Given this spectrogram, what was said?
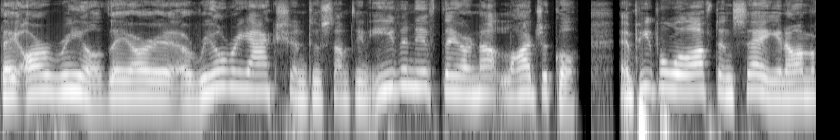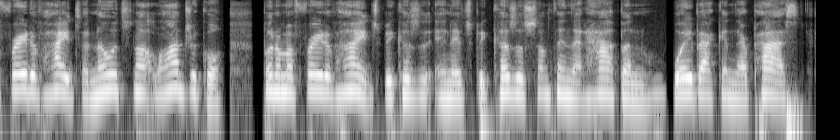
They are real. They are a real reaction to something, even if they are not logical. And people will often say, you know, I'm afraid of heights. I know it's not logical, but I'm afraid of heights because, and it's because of something that happened way back in their past.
